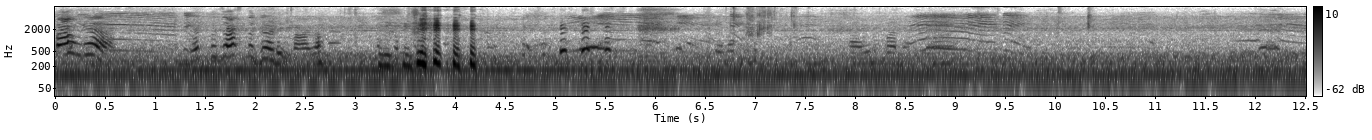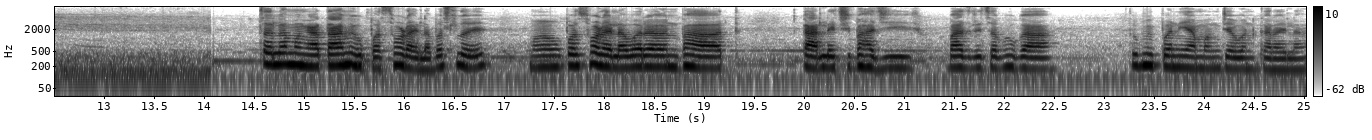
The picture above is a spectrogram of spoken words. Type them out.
पाहून घ्या जास्त गड आहे चला मग आता आम्ही उपास सोडायला बसलोय. मग उपास सोडायला वरण भात कारल्याची भाजी बाजरीचा भुगा. तुम्ही पण या मग जेवण करायला.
